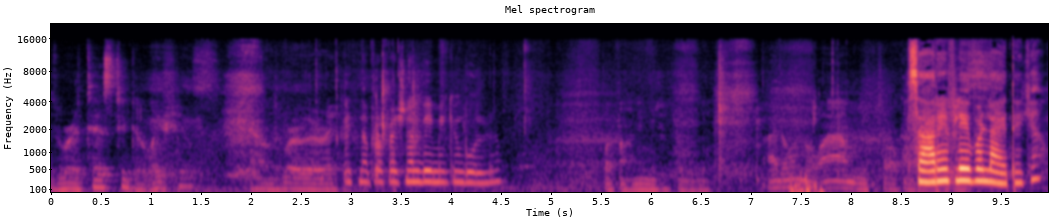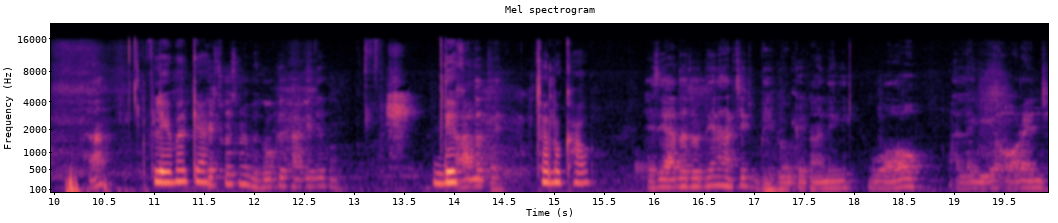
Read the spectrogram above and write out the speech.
is very tasty, delicious, and very very. इतना प्रोफेशनल वे में क्यों बोल रहे हो? सारे फ्लेवर लाए थे क्या? हाँ? फ्लेवर क्या? इसको इसमें भिगो के खा के देखो? देखो। आदत है। चलो खाओ। ऐसी आदत होती है ना हर चीज़ भिगो के खाने की। वो अलग ही है ऑरेंज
